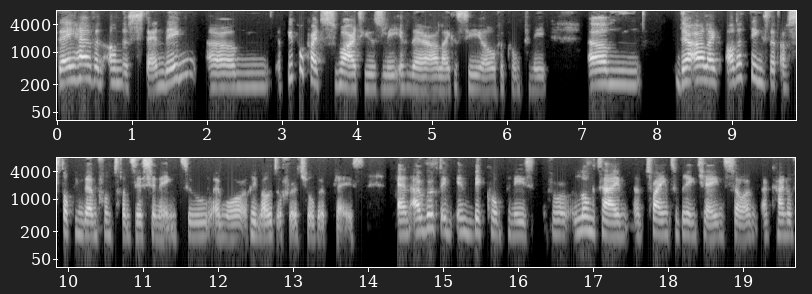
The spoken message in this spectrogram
they have an understanding. Um, people quite smart usually if they are like a ceo of a company. Um, there are like other things that are stopping them from transitioning to a more remote or virtual workplace. And I worked in, in big companies for a long time uh, trying to bring change. So I'm, I'm, kind of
